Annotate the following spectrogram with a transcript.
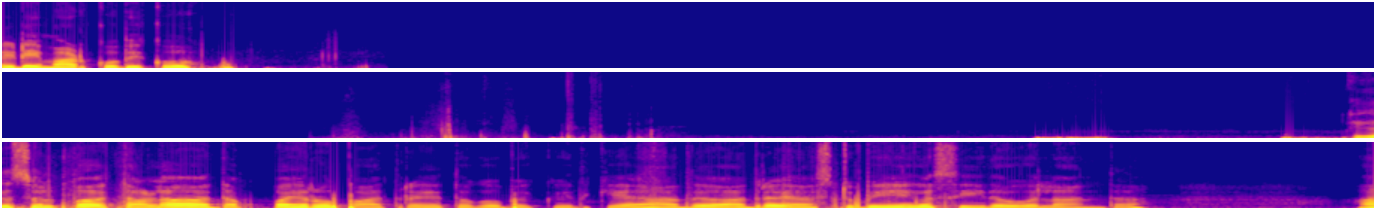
ರೆಡಿ ಮಾಡ್ಕೋಬೇಕು. ಈಗ ಸ್ವಲ್ಪ ತಳ ದಪ್ಪ ಇರೋ ಪಾತ್ರೆ ತೊಗೋಬೇಕು ಇದಕ್ಕೆ. ಅದು ಆದರೆ ಅಷ್ಟು ಬೇಗ ಸೀದೋಗಲ್ಲ ಅಂತ. ಆ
